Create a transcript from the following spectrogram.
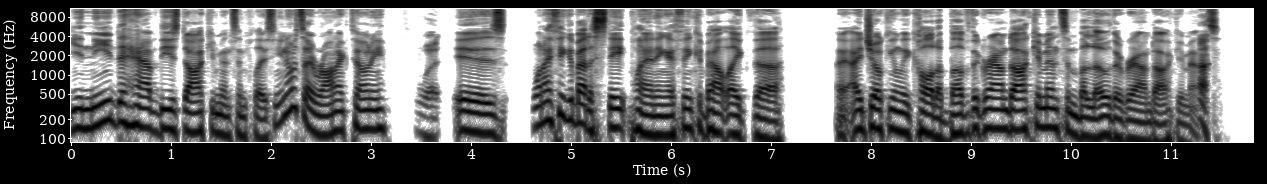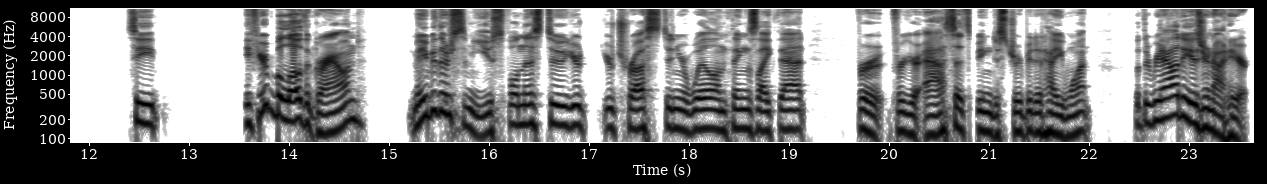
you need to have these documents in place. And you know what's ironic, Tony, What? is when I think about estate planning, I think about like the, I, I jokingly call it above the ground documents and below the ground documents. See, if you're below the ground, maybe there's some usefulness to your your trust and your will and things like that for for your assets being distributed how you want. But the reality is you're not here.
